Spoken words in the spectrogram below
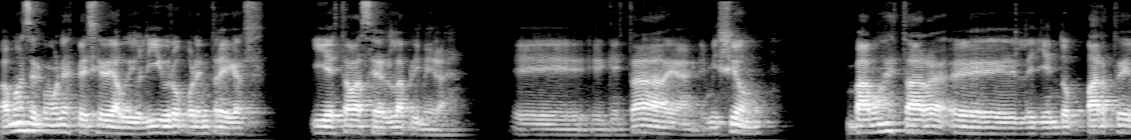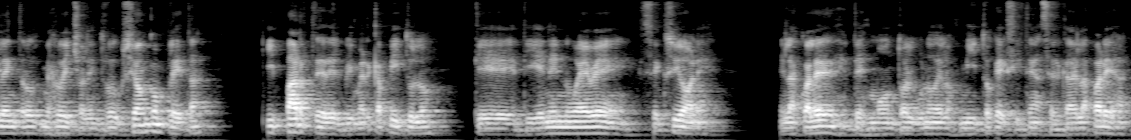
Vamos a hacer como una especie de audiolibro por entregas y esta va a ser la primera. Eh, en esta emisión vamos a estar leyendo parte de la mejor dicho, la introducción completa y parte del primer capítulo que tiene nueve secciones en las cuales desmonto algunos de los mitos que existen acerca de la pareja,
